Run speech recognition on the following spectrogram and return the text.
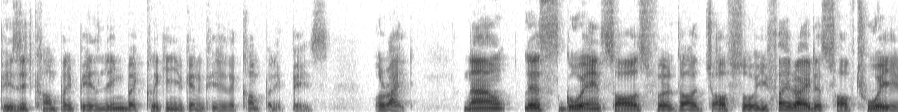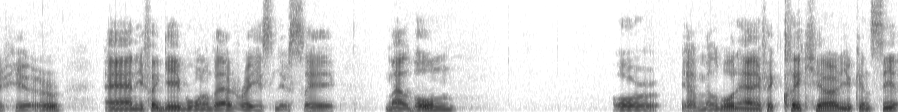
visit company page link. By clicking you can visit the company page. All right now let's go and search for the job. So if i write a software here and if I gave one of the address let's say Melbourne or yeah Melbourne and if I click here you can see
